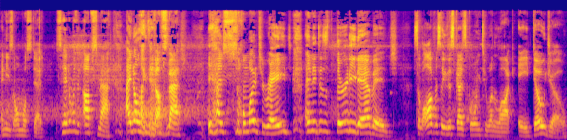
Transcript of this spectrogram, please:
and he's almost dead. Hit him with an up smash. I don't like that up smash. It has so much rage, and it does 30 damage. So obviously this guy's going to unlock a dojo.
